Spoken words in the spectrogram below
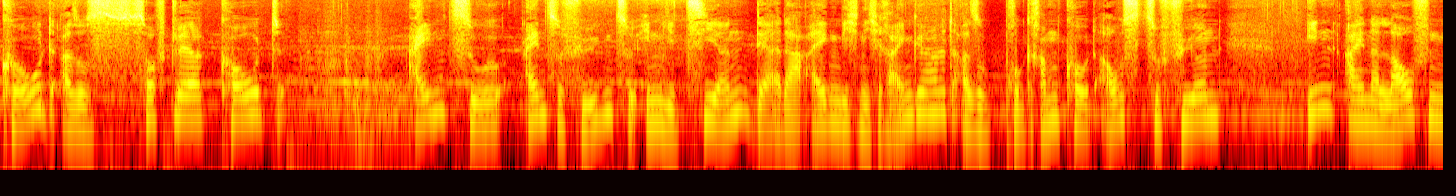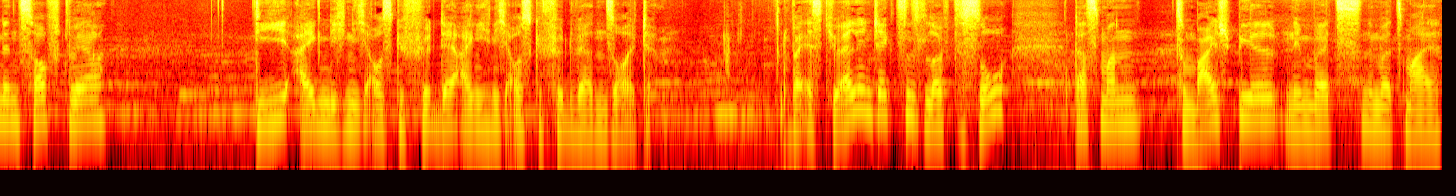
Code, also Software-Code einzu, einzufügen, zu injizieren, der da eigentlich nicht reingehört, also Programmcode auszuführen, in einer laufenden Software, die eigentlich nicht ausgeführt, der eigentlich nicht ausgeführt werden sollte. Bei SQL-Injections läuft es so, dass man zum Beispiel, nehmen wir jetzt, nehmen wir jetzt mal,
